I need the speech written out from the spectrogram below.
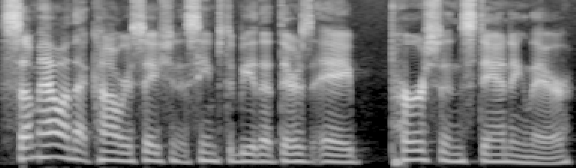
somehow in that conversation, it seems to be that there's a person standing there.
